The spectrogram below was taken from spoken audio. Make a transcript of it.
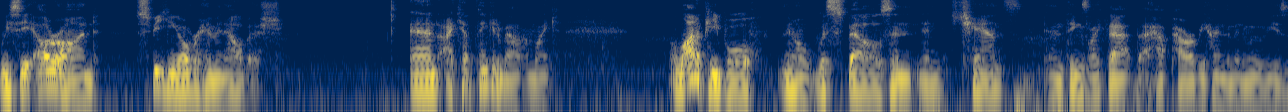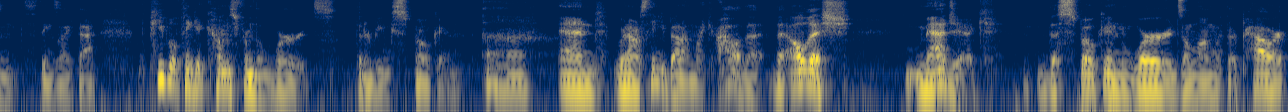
we see Elrond speaking over him in Elvish. And I kept thinking about it. I'm like, a lot of people, you know, with spells and, and chants and things like that, that have power behind them in movies and things like that, people think it comes from the words that are being spoken. Uh huh. And when I was thinking about it, I'm like, oh, that the Elvish magic, the spoken words along with their power,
